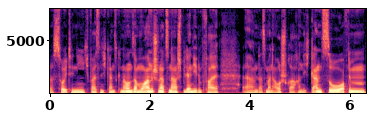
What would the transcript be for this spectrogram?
oder Soiteni, ich weiß nicht ganz genau, ein samoanischer Nationalspieler in jedem Fall, äh, dass meine Aussprache nicht ganz so auf dem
